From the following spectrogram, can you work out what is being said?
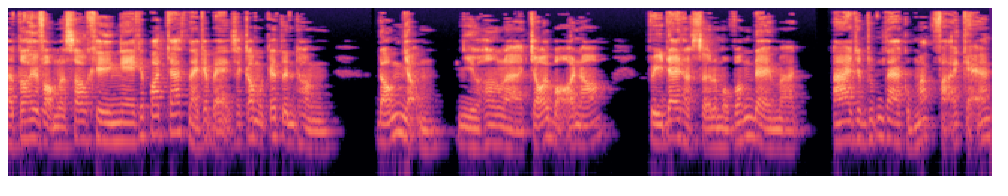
Và tôi hy vọng là sau khi nghe cái podcast này, các bạn sẽ có một cái tinh thần đón nhận nhiều hơn là chối bỏ nó. Vì đây thật sự là một vấn đề mà ai trong chúng ta cũng mắc phải cả.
